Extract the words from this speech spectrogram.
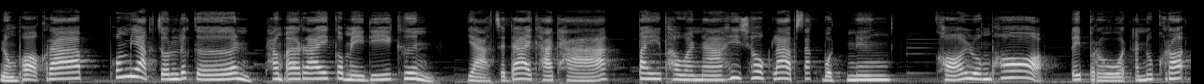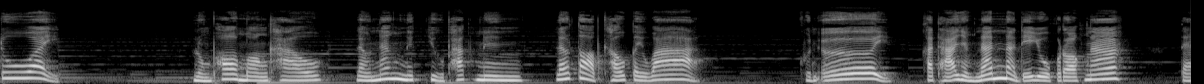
หลวงพ่อครับ ผมอยากจนเหลือเกินทำอะไรก็ไม่ดีขึ้น อยากจะได้คาถาไปภาวนาให้โชคลาภสักบทหนึ่ง ขอหลวงพ่อได้โปรดอนุเคราะห์ด้วย หลวงพ่อมองเขา แล้วนั่งนึกอยู่พักหนึ่ง แล้วตอบเขาไปว่า คุณเอ้ยคาถาอย่างนั้นน่ะเดี๋ยวอยู่กรอกนะ แต่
